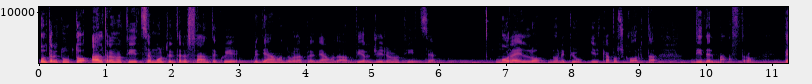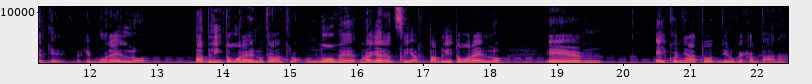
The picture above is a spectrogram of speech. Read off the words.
Oltretutto, altra notizia molto interessante, qui vediamo dove la prendiamo da Virgilio Notizie. Morello non è più il caposcorta di Del Mastro. Perché? Perché Morello, Pablito Morello, tra l'altro, un nome, una garanzia, Pablito Morello è, ehm, è il cognato di Luca Campana,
